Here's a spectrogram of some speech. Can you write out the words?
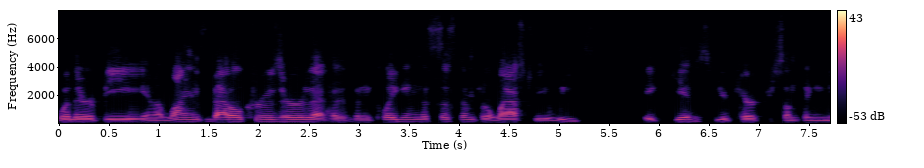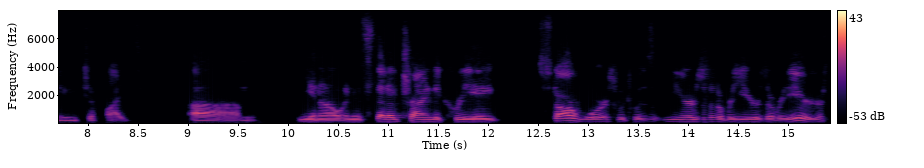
whether it be an alliance battle cruiser that has been plaguing the system for the last few weeks it gives your character something new to fight um, you know and instead of trying to create star wars which was years over years over years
